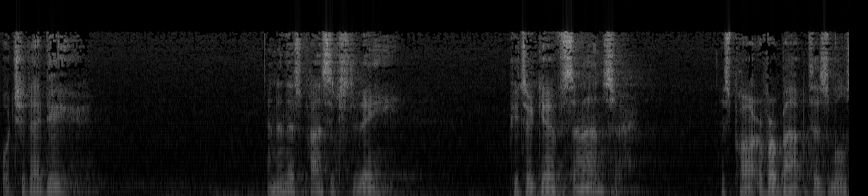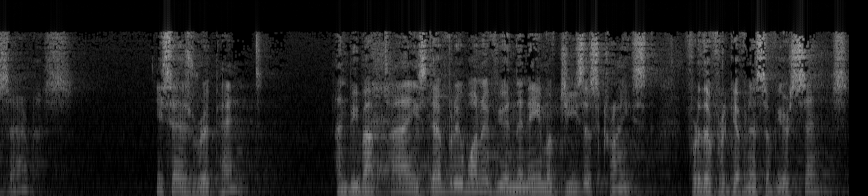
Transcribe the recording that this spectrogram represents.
what should I do? And in this passage today, Peter gives an answer as part of our baptismal service. He says, Repent and be baptized, every one of you, in the name of Jesus Christ for the forgiveness of your sins,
